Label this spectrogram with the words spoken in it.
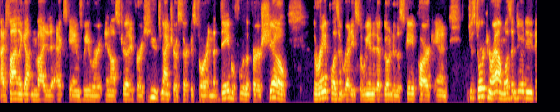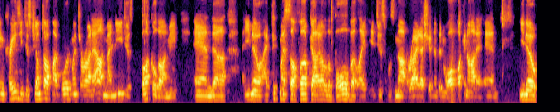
I'd finally got invited to X Games. We were in Australia for a huge Nitro Circus tour. And the day before the first show, the ramp wasn't ready, so we ended up going to the skate park and just dorking around. wasn't doing anything crazy. Just jumped off my board, went to run out, and my knee just buckled on me. And uh, you know, I picked myself up, got out of the bowl, but like it just was not right. I shouldn't have been walking on it. And you know,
